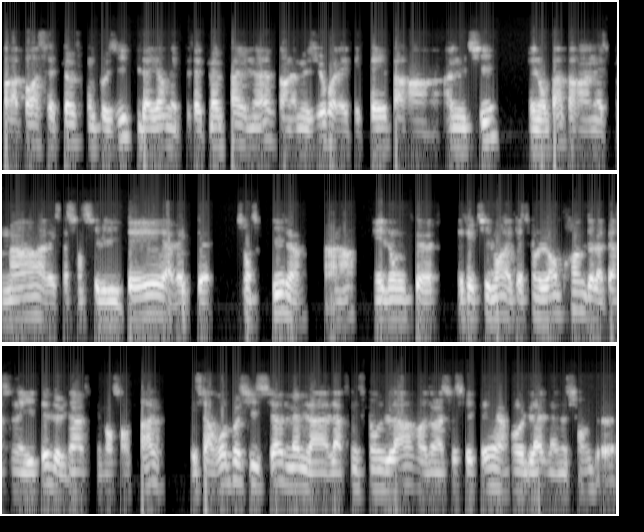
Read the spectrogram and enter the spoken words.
par rapport à cette œuvre composite, qui d'ailleurs n'est peut-être même pas une œuvre dans la mesure où elle a été créée par un, un outil et non pas par un être humain avec sa sensibilité, avec son style. Voilà. Et donc, euh, effectivement, la question de l'empreinte de la personnalité devient absolument centrale et ça repositionne même la, la fonction de l'art dans la société hein, au-delà de la notion de,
